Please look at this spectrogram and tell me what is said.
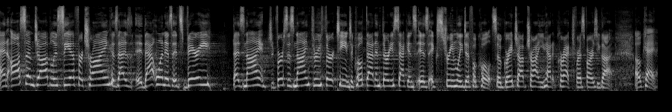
An awesome job, Lucia, for trying, because that, is, that one is, it's very That is nine, verses 9 through 13. To quote that in 30 seconds is extremely difficult. So great job trying. You had it correct for as far as you got. Okay,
